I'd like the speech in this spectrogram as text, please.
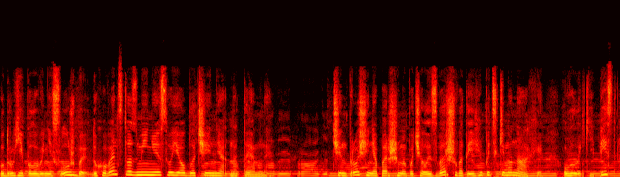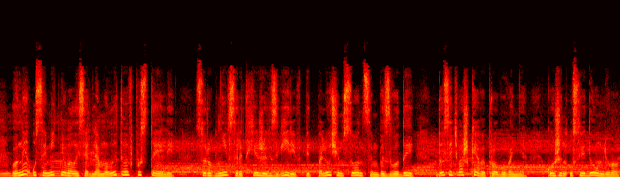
У другій половині служби духовенство змінює своє облачення на темне. Чин прощення першими почали звершувати єгипетські монахи. У Великий піст вони усамітнювалися для молитви в пустелі. Сорок днів серед хижих звірів під палючим сонцем без води досить важке випробування. Кожен усвідомлював,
